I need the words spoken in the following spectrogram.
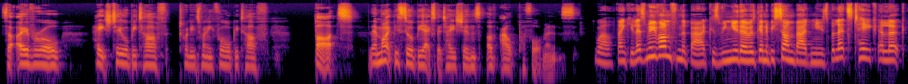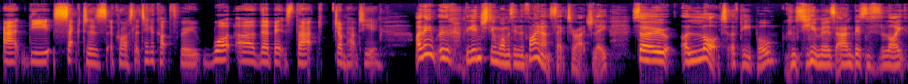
So, overall, H2 will be tough, 2024 will be tough, but there might be still be expectations of outperformance. Well, thank you. Let's move on from the bad because we knew there was going to be some bad news, but let's take a look at the sectors across. Let's take a cut through. What are the bits that jump out to you? I think the interesting one was in the finance sector, actually. So, a lot of people, consumers and businesses alike,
